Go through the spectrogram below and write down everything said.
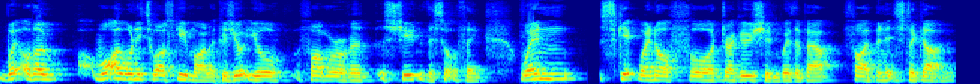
But although what I wanted to ask you, Milo, because you're, you're far more of a student of this sort of thing, when Skipp went off for Dragusin with about five minutes to go,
